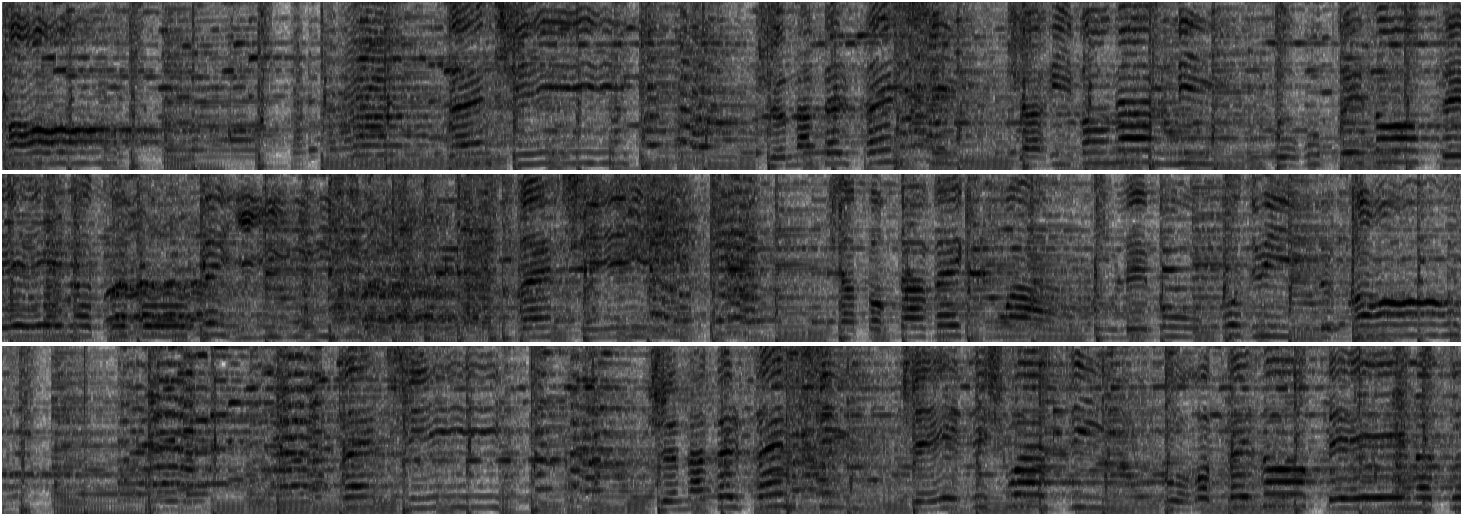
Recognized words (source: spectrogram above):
France. Frenchy, je m'appelle Frenchy, j'arrive en ami pour vous présenter notre beau pays. Frenchy, j'apporte avec moi je m'appelle Frenchy, j'ai été choisi pour représenter notre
